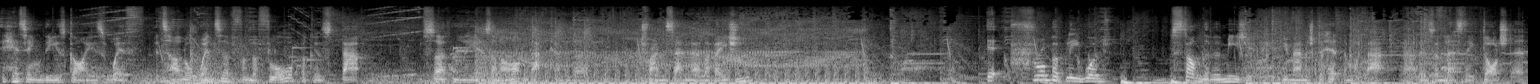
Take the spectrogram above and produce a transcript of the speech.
hitting these guys with Eternal Winter from the floor, because that certainly is an art that can uh, transcend elevation. It probably would stun them immediately if you managed to hit them with that, that is, unless they dodged it.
